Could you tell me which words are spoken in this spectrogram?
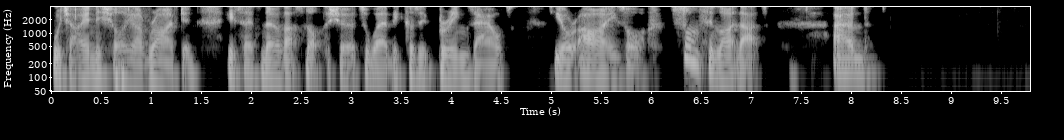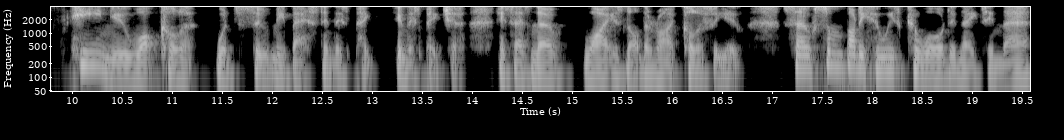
which I initially arrived in. He said, No, that's not the shirt to wear because it brings out your eyes or something like that. And he knew what color would suit me best in this in this picture. He says no, white is not the right color for you. So somebody who is coordinating their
